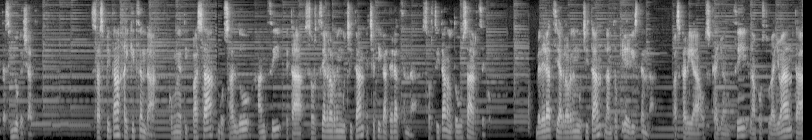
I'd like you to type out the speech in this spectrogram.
eta ezin du kexatu. Zazpitan jaikitzen da, komunetik pasa, gozaldu, jantzi eta sortziak laurden gutxitan etxetik ateratzen da, sortzitan autobusa hartzeko. Bederatziak laurden gutxitan lantokire iristen da, Baskaria oskaioan utzi, lanpostura joan, eta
